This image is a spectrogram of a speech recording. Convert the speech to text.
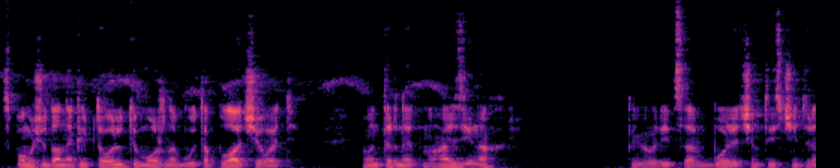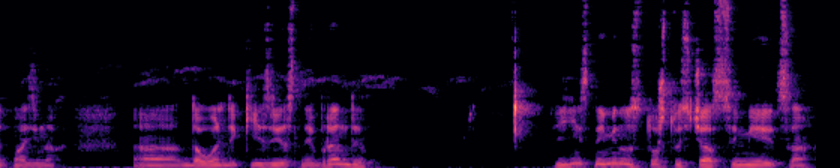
с помощью данной криптовалюты можно будет оплачивать в интернет-магазинах. Как говорится, в более чем тысячи интернет-магазинах э, довольно-таки известные бренды. Единственный минус то, что сейчас имеется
